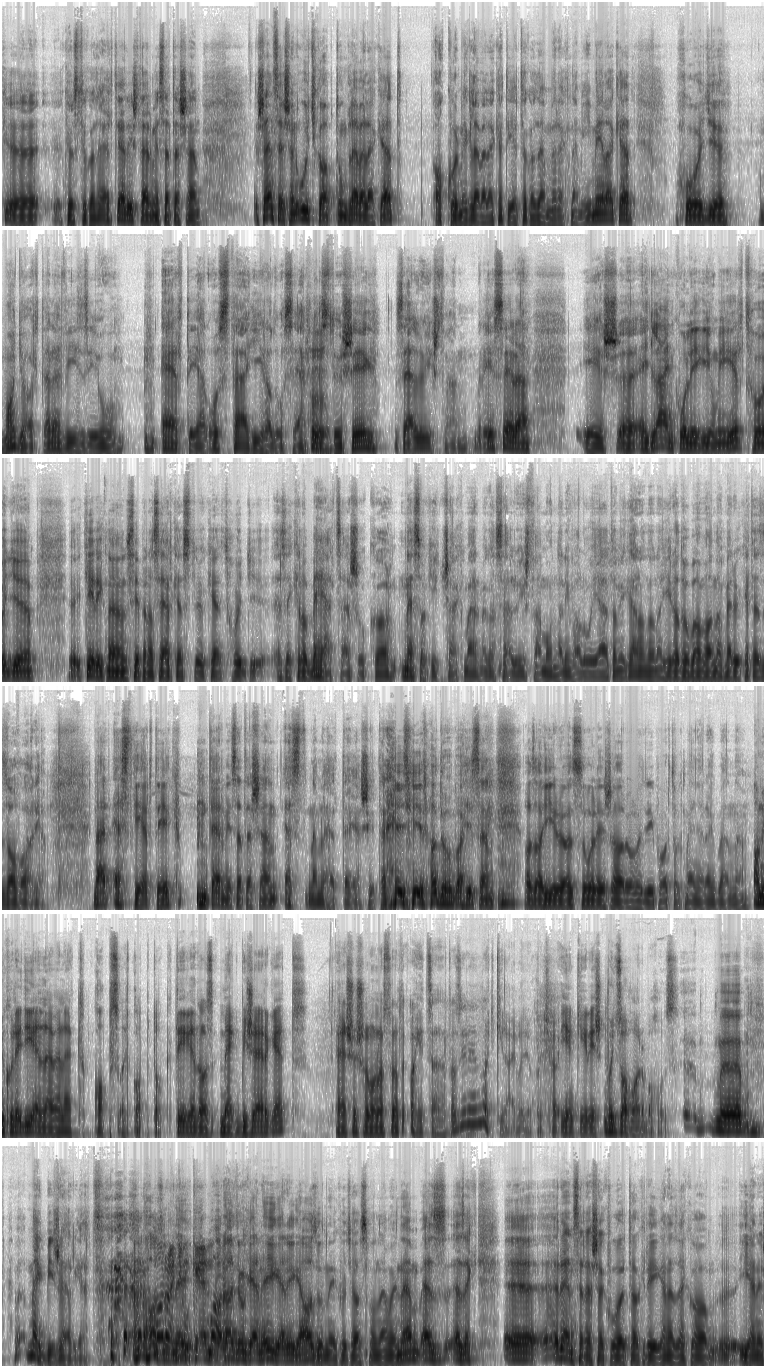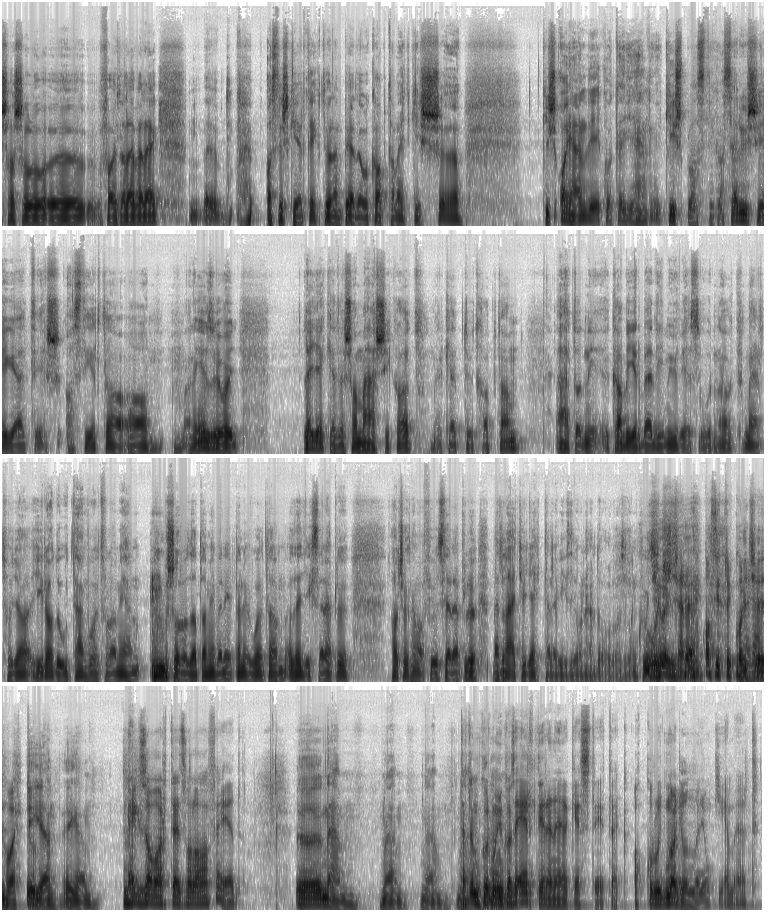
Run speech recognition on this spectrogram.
köztük az RTL is természetesen, és rendszeresen úgy kaptunk leveleket, akkor még leveleket írtak az emberek, nem e-maileket, hogy a magyar televízió RTL osztály híradó szerkesztőség, hm. Szellő István részére, és egy lány kollégium írt, hogy kérik nagyon szépen a szerkesztőket, hogy ezekkel a bejátszásokkal ne szakítsák már meg a Szellő István mondani valóját, amik állandóan a híradóban vannak, mert őket ez zavarja. Na hát ezt kérték, természetesen ezt nem lehet teljesíteni egy híradóban, hiszen az a hírről szól, és arról, hogy riportok menjenek benne. Amikor egy ilyen levelet kapsz, vagy kaptok, téged az megbizserget, elsősorban azt mondod, hogy a 700 hát azért én nagy király vagyok, hogyha ilyen kérés, vagy zavarba hoz. Megbizserget. maradjunk ennél. Maradjunk ennél, igen, igen, hazudnék, hogyha azt mondanám, hogy nem. Ez, ezek rendszeresek voltak régen ezek a ilyen és hasonló fajta levelek. Azt is kérték tőlem, például kaptam egy kis kis ajándékot, egy ilyen kis plastika szerűséget, és azt írta a, a néző, hogy legyen kedves a másikat, mert kettőt kaptam, átadni Kabir Bedi művész úrnak, mert hogy a híradó után volt valamilyen sorozat, amiben éppen ő volt az egyik szereplő, ha csak nem a főszereplő, mert látja, hogy egy televíziónál dolgozunk. Úgyhogy, azt itt, hogy kollégák vagytok. Igen, igen. Megzavart ez valaha a fejed? Ö, nem, nem, nem. Tehát nem, amikor nem. mondjuk az RT-ren elkezdtétek, akkor úgy nagyon-nagyon kiemelt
